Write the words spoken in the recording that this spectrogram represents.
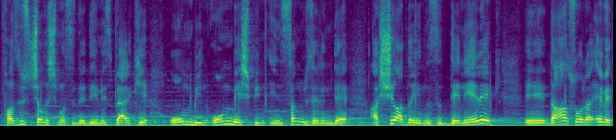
faz 3 çalışması dediğimiz belki 10 bin, 15 bin insan üzerinde aşı adayınızı deneyerek e, daha sonra evet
